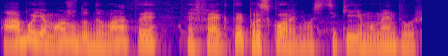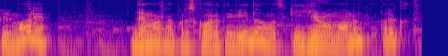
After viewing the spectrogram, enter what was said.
або я можу додавати ефекти прискорення. Ось такі є моменти у фільморі, де можна прискорити відео. Ось такий Hero Moment, наприклад.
